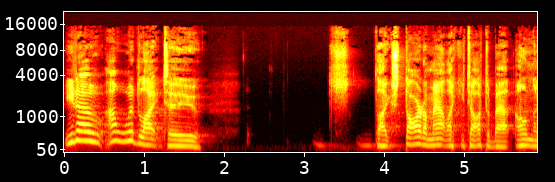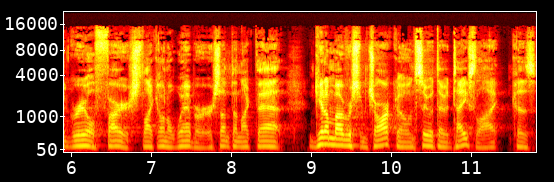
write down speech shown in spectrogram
you know, I would like to like start them out like you talked about on the grill first, like on a Weber or something like that. Get them over some charcoal and see what they would taste like because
